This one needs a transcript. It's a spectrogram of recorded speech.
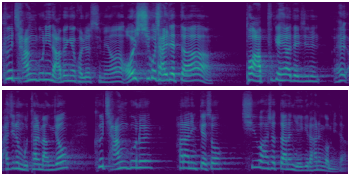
그 장군이 나병에 걸렸으면 얼씨고 잘 됐다. 더 아프게 해야 되지는 하지는 못할 망정 그 장군을 하나님께서 치유하셨다는 얘기를 하는 겁니다.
